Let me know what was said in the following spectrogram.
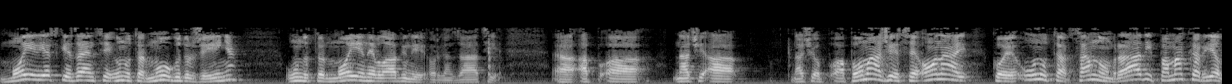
moje vjerske zajednice i unutar mog udruženja, unutar moje nevladine organizacije. A, a, a, znači, a, znači, a pomaže se onaj koji je unutar sa mnom radi, pa makar, jel,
